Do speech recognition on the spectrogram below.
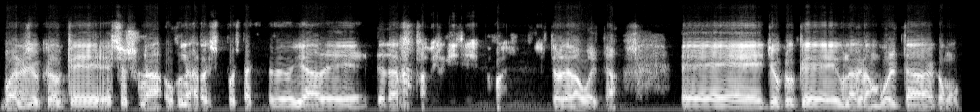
Bueno, yo creo que eso es una, una respuesta que debería de, dar Javier Guille, el director de la vuelta. Eh, yo creo que una gran vuelta, como,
